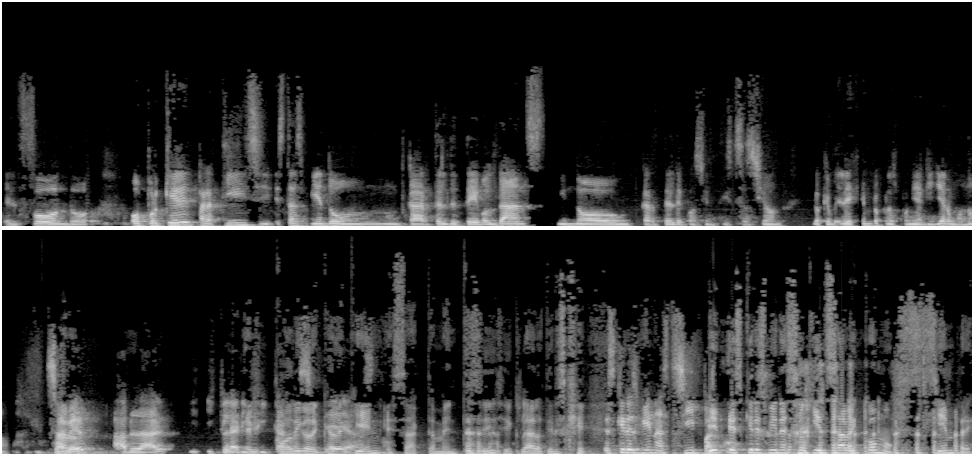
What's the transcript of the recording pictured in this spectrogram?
el fondo, o por qué para ti si estás viendo un cartel de table dance y no un cartel de concientización. Lo que, el ejemplo que nos ponía Guillermo, ¿no? Saber hablar y, clarificar. El código de cada quien, exactamente. Sí, sí, claro. Tienes que. Es que eres bien así, Paco. es que eres bien así, quién sabe cómo. Siempre.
